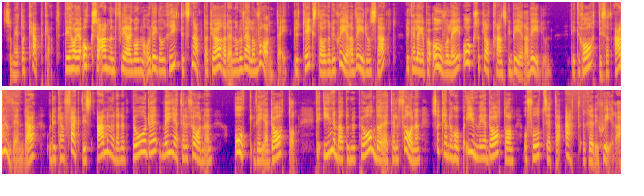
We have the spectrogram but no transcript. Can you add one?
som heter CapCut. Det har jag också använt flera gånger och det går riktigt snabbt att göra det när du väl har vant dig. Du textar och redigerar videon snabbt, du kan lägga på overlay och såklart transkribera videon. Det är gratis att använda och du kan faktiskt använda det både via telefonen och via datorn. Det innebär att om du påbörjar i telefonen så kan du hoppa in via datorn och fortsätta att redigera.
